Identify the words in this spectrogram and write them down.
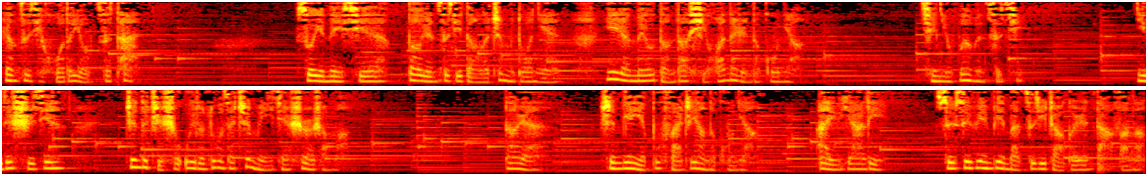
让自己活得有姿态。所以，那些抱怨自己等了这么多年，依然没有等到喜欢的人的姑娘，请你问问自己：你的时间，真的只是为了落在这么一件事儿上吗？当然，身边也不乏这样的姑娘，碍于压力，随随便便把自己找个人打发了，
